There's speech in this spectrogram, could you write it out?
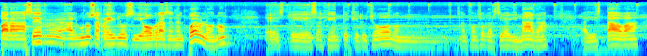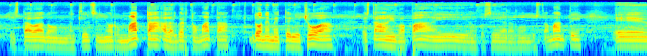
para hacer algunos arreglos y obras en el pueblo, ¿no? Este, esa gente que luchó, don Alfonso García Guinaga, ahí estaba, estaba don aquel señor Mata, Adalberto Mata, don Emeterio Ochoa, estaba mi papá ahí, don José Aragón Bustamante, eh,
